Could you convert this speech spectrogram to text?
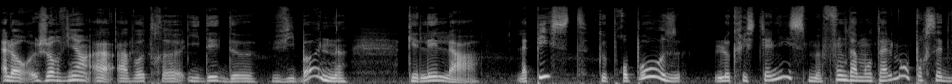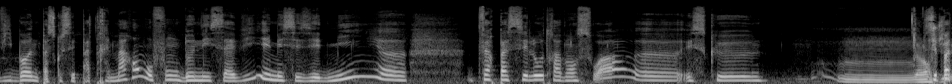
Alors, je reviens à, votre idée de vie bonne. Quelle est la, la piste que propose le christianisme fondamentalement pour cette vie bonne Parce que c'est pas très marrant au fond, donner sa vie, aimer ses ennemis, euh, faire passer l'autre avant soi. Euh, est-ce que hmm, c'est pas,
